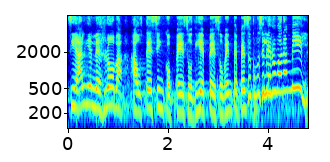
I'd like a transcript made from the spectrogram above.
Si alguien les roba a usted 5 pesos, 10 pesos, 20 pesos, es como si le robara mil.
